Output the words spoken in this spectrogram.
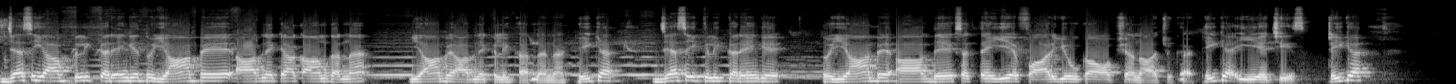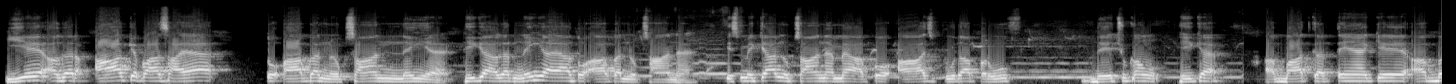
جیسے ہی آپ کلک کریں گے تو یہاں پہ آپ نے کیا کام کرنا ہے؟ یہاں پہ آپ نے کلک کر لینا، ٹھیک ہے؟ جیسے ہی کلک کریں گے تو یہاں پہ آپ دیکھ سکتے ہیں یہ فار یو کا آپشن آ چکا ہے، ٹھیک ہے؟ یہ چیز، ٹھیک ہے؟ یہ اگر آپ کے پاس آیا ہے تو آپ کا نقصان نہیں ہے، ٹھیک ہے؟ اگر نہیں آیا تو آپ کا نقصان ہے۔ اس میں کیا نقصان ہے؟ میں آپ کو آج پورا پروف دے چکا ہوں، ٹھیک ہے؟ اب بات کرتے ہیں کہ اب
